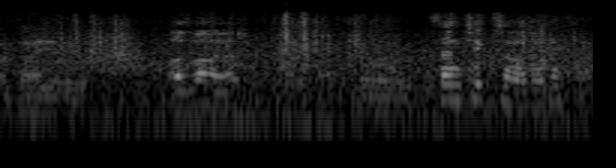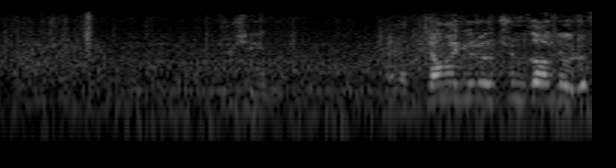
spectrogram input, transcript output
Az daha yeri Az bana ver. Sen çek sana doğru. Şu şekilde. Evet, cama göre ölçümüzü alıyoruz.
